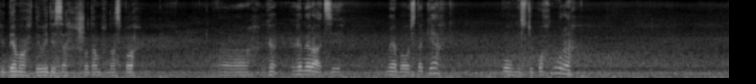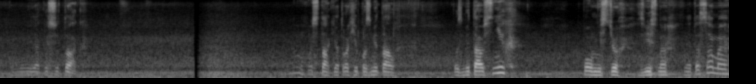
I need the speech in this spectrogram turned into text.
підемо дивитися, що там у нас по е, генерації. Небо ось таке, повністю похмуре. Ну, якось отак. Ну, ось так, я трохи позмітав, позмітав сніг. Повністю, звісно, не те саме,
